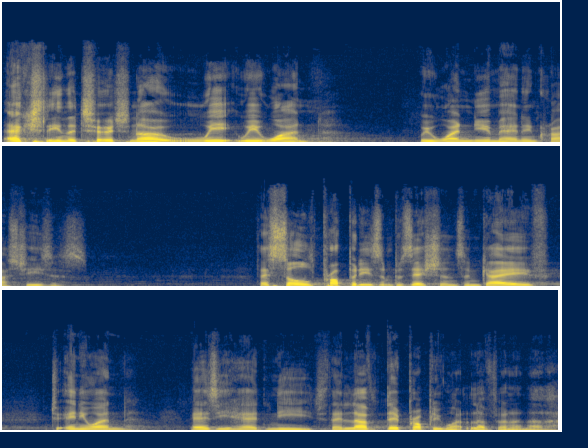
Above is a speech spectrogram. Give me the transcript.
Actually, in the church, no, we, we won. We one new man in Christ Jesus. They sold properties and possessions and gave to anyone as he had need. They loved, they properly loved one another.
